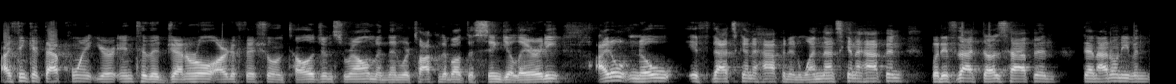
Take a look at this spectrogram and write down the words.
I think at that point you're into the general artificial intelligence realm, and then we're talking about the singularity. I don't know if that's going to happen and when that's going to happen. But if that does happen, then I don't even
